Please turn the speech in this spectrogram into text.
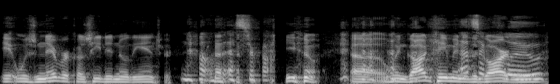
it was never because he didn't know the answer. No, that's right. You know, uh, when God came into the garden,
